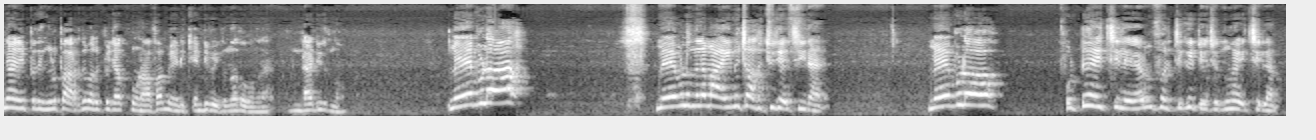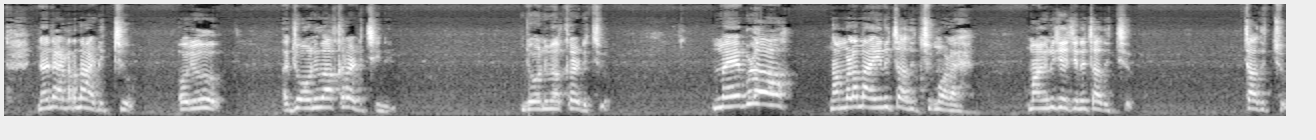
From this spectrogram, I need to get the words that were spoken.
ഞാനിപ്പോൾ നിങ്ങൾ പറഞ്ഞു പറഞ്ഞപ്പോൾ ഞാൻ കുണാഫ മേടിക്കേണ്ടി വരുന്ന തോന്നുന്നത് ഉണ്ടാണ്ടിരുന്നോ മേബിളോ? മേബിൾ ഇന്നലെ മൈന് ചതച്ചു ചേച്ചി ഞാൻ മേബിളോ? ഫുഡ് കഴിച്ചില്ലേ? ഞാൻ ഫ്രിഡ്ജ് കയറ്റി വെച്ചു. ഒന്നും കഴിച്ചില്ല. ഞാൻ രണ്ടെണ്ണം അടിച്ചു. ഒരു ജോണി വാക്കർ അടിച്ചിന്. ജോണി വാക്കർ അടിച്ചു. മേബിളോ? നമ്മളെ മൈന് ചതിച്ചു മോളെ. മൈനു ചേച്ചീനെ ചതിച്ചു. ചതിച്ചു.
